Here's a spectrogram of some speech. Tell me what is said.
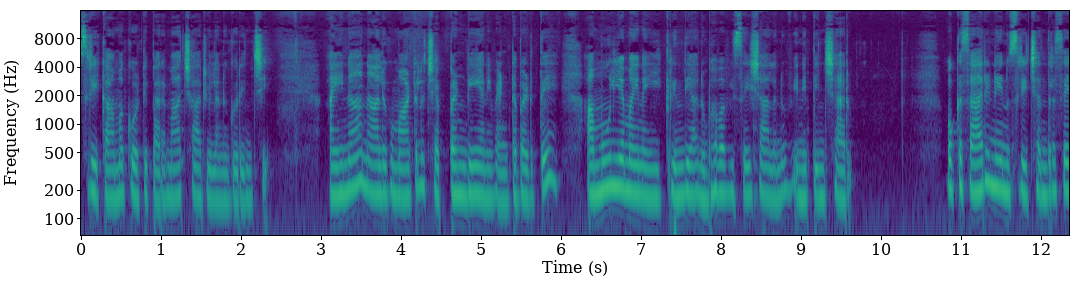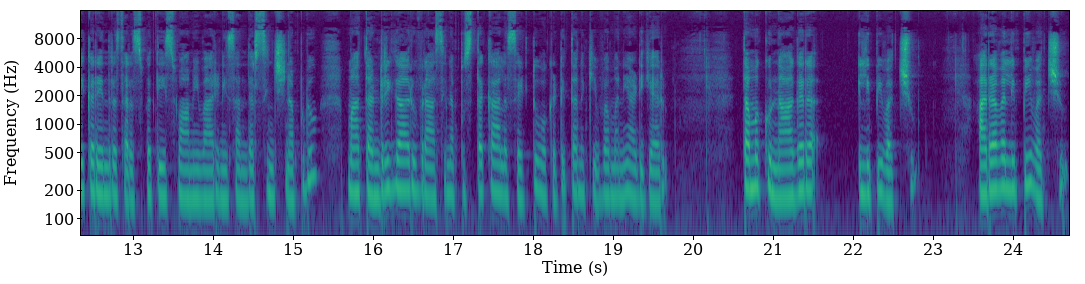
శ్రీ కామకోటి పరమాచార్యులను గురించి. అయినా నాలుగు మాటలు చెప్పండి అని వెంటబడితే అమూల్యమైన ఈ క్రింది అనుభవ విశేషాలను వినిపించారు. ఒకసారి నేను శ్రీ చంద్రశేఖరేంద్ర సరస్వతి స్వామి వారిని సందర్శించినప్పుడు మా తండ్రి గారు వ్రాసిన పుస్తకాల సెట్టు ఒకటి తనకివ్వమని అడిగారు. తమకు నాగర లిపి వచ్చు అరవలిపి వచ్చు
